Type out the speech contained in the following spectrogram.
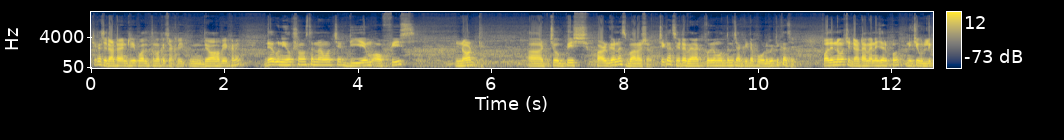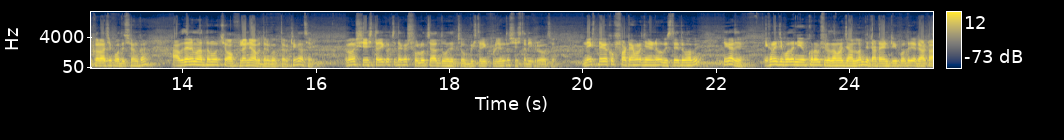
ঠিক আছে? ডাটা এন্ট্রি পদে তোমাকে চাকরি দেওয়া হবে এখানে। দেখো নিয়োগ সংস্থার নাম হচ্ছে ডিএম অফিস নর্থ চব্বিশ পারগানাস, বারাসাত। ঠিক আছে? এটা ব্যারাকপুরের মধ্যে চাকরিটা পড়বে, ঠিক আছে? পদের নাম হচ্ছে ডাটা ম্যানেজার পদ, নিচে উল্লেখ করা আছে পদের সংখ্যা। আবেদনের মাধ্যমে হচ্ছে অফলাইনে আবেদন করতে হবে, ঠিক আছে? এবং শেষ তারিখ হচ্ছে দেখো ষোলো চার দু হাজার চব্বিশ তারিখ পর্যন্ত শেষ তারিখ রয়েছে। নেক্সট দেখা খুব শর্টে আমরা জেনে নেব বিস্তারিতভাবে, ঠিক আছে? এখানে যে পদে নিয়োগ করা হবে সেটা তো আমরা জানলাম যে ডাটা এন্ট্রি পদে ডাটা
